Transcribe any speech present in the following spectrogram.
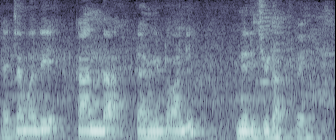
ह्याच्यामध्ये कांदा टॅमॅटो आणि मिरची टाकतो आहे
